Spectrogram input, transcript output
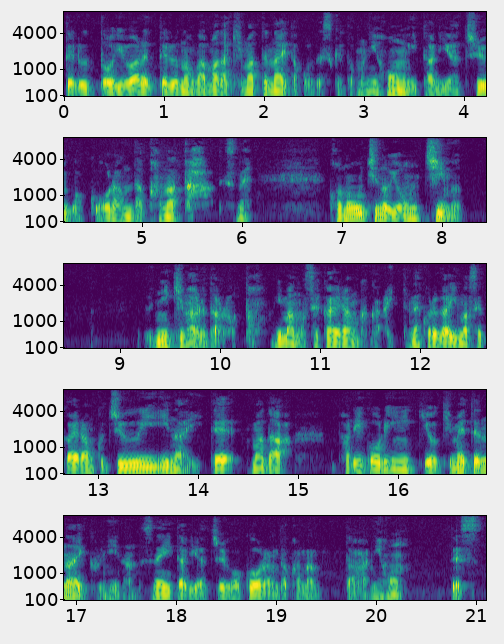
てると言われてるのがまだ決まってないところですけども、日本、イタリア、中国、オランダ、カナダですね。このうちの4チームに決まるだろうと。今の世界ランクから言ってね、これが今世界ランク10位以内で、まだパリ五輪行きを決めてない国なんですね。イタリア、中国、オランダ、カナダ、日本です。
